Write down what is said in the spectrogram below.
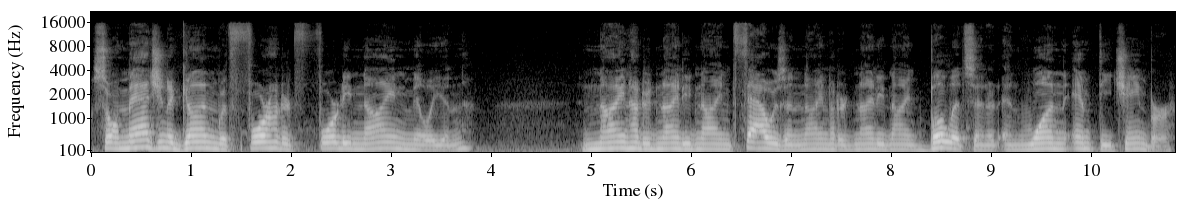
So imagine a gun with 449 million, 999,999 bullets in it, and one empty chamber.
